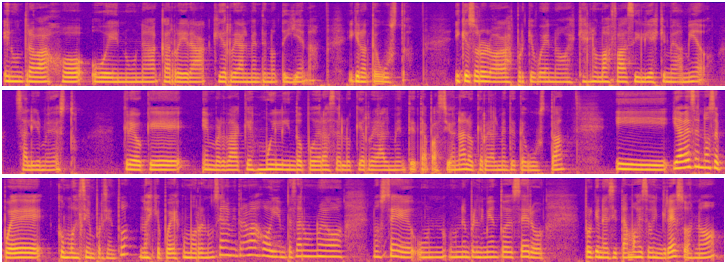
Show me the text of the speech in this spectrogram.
en un trabajo o en una carrera que realmente no te llena y que no te gusta. Y que solo lo hagas porque, bueno, es que es lo más fácil y es que me da miedo salirme de esto. Creo que en verdad que es muy lindo poder hacer lo que realmente te apasiona, lo que realmente te gusta. Y, a veces no se puede como el 100%, no es que puedes como renunciar a mi trabajo y empezar un nuevo, no sé, un, un emprendimiento de cero, porque necesitamos esos ingresos, ¿no?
